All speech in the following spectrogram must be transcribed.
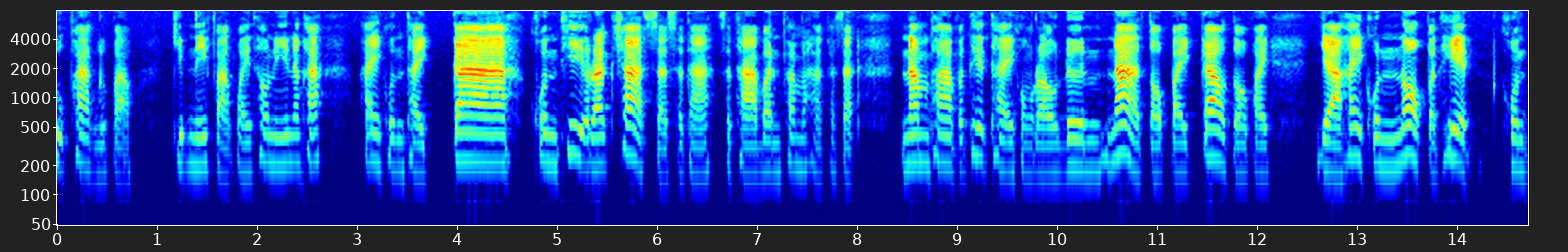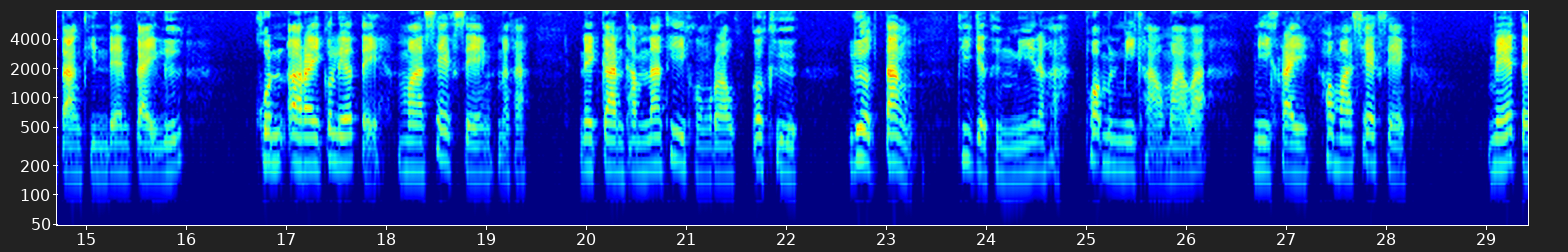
ทุกๆ ภาคหรือเปล่า คลิปนี้ฝากไว้เท่านี้นะคะ ให้คนไทยกาคนที่รักชาติศาสนาสถาบันพระมหากษัตริย์ นำพาประเทศไทยของเราเดินหน้าต่อไปก้าวต่อไป อย่าให้คนนอกประเทศ คนต่างถิ่นแดนไกลหรือคนอะไรก็แล้วแต่มาแทรกแซงนะคะ ในการทำหน้าที่ของเราก็คือเลือกตั้งที่จะถึงนี้นะคะ เพราะมันมีข่าวมาว่า มีใครเข้ามาแทรกแซงแม้แต่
